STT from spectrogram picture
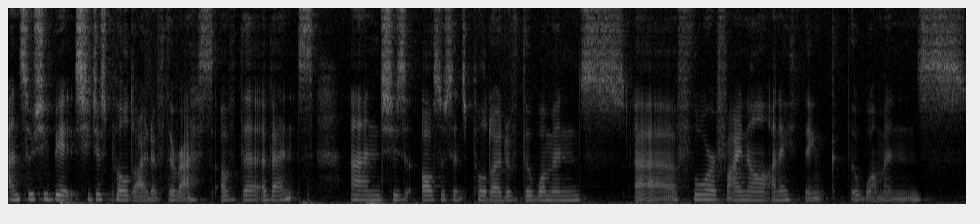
And so she be- she just pulled out of the rest of the events, and she's also since pulled out of the women's uh, floor final, and I think the women's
